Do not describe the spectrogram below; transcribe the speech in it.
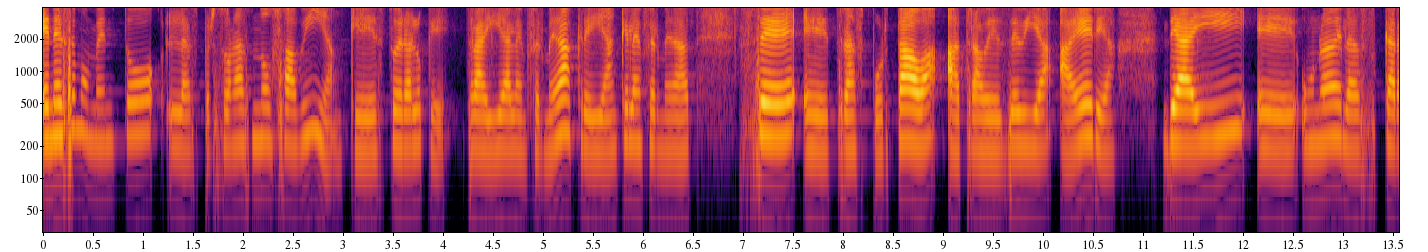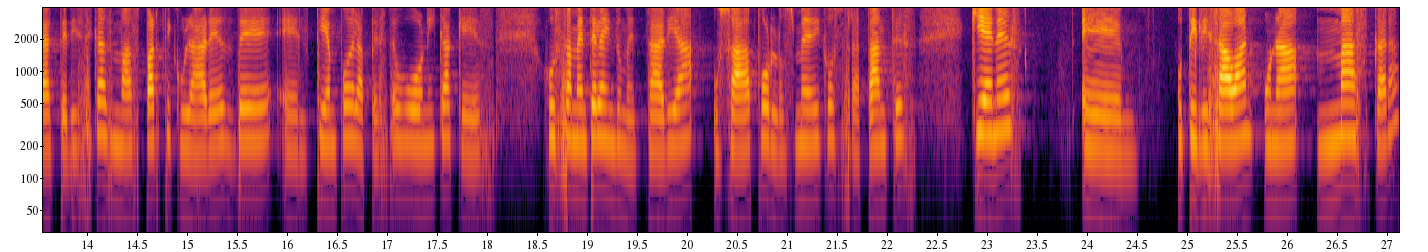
En ese momento las personas no sabían que esto era lo que traía la enfermedad, creían que la enfermedad se eh, transportaba a través de vía aérea. De ahí eh, una de las características más particulares del tiempo de la peste bubónica, que es justamente la indumentaria usada por los médicos tratantes, quienes eh, utilizaban una máscara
